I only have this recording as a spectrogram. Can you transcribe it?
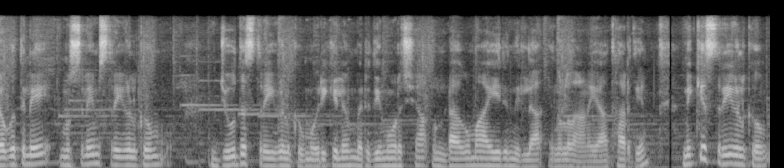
ലോകത്തിലെ മുസ്ലിം സ്ത്രീകൾക്കും ജൂത സ്ത്രീകൾക്കും ഒരിക്കലും രതിമൂർച്ച ഉണ്ടാകുമായിരുന്നില്ല എന്നുള്ളതാണ് യാഥാർത്ഥ്യം. മിക്ക സ്ത്രീകൾക്കും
